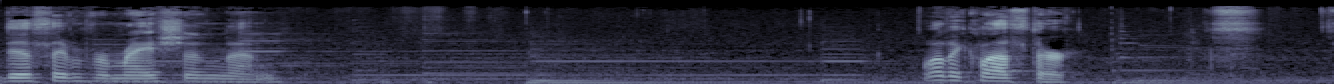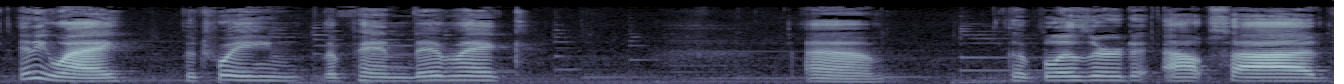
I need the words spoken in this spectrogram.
disinformation and what a cluster. Anyway, between the pandemic, um, the blizzard outside,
